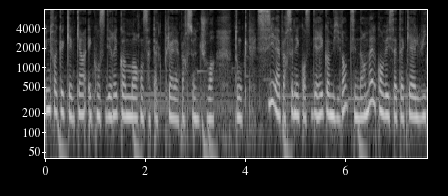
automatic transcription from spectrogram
une fois que quelqu'un est considéré comme mort, on s'attaque plus à la personne, tu vois. Donc, si la personne est considérée comme vivante, c'est normal qu'on veuille s'attaquer à lui.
